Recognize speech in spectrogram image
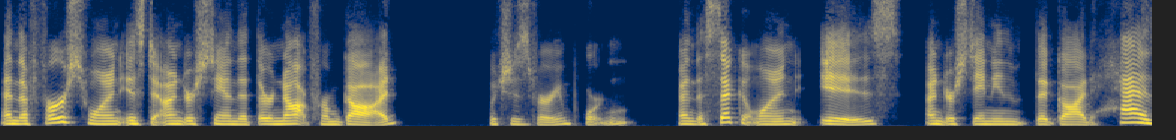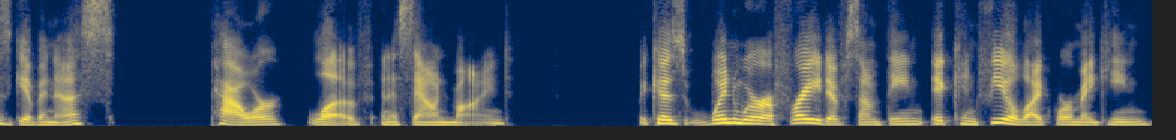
And the first one is to understand that they're not from God, which is very important. And the second one is understanding that God has given us power, love, and a sound mind. Because when we're afraid of something, it can feel like we're making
